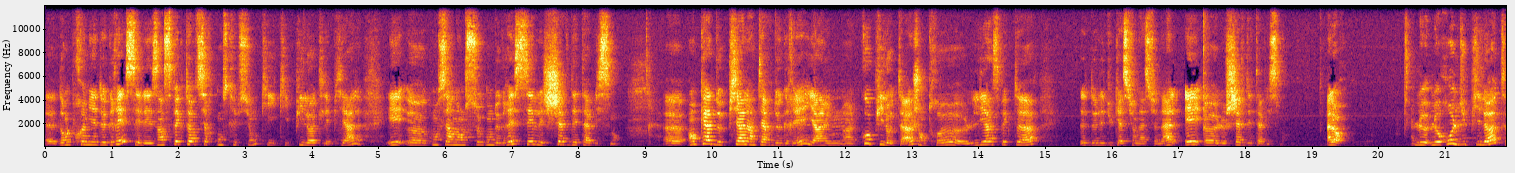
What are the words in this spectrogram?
euh, dans le premier degré, c'est les inspecteurs de circonscription qui, pilotent les PIAL, et euh, concernant le second degré, c'est les chefs d'établissement. en cas de PIAL interdegré, il y a un copilotage entre l'inspecteur de l'éducation nationale et le chef d'établissement. Alors, le, rôle du pilote,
